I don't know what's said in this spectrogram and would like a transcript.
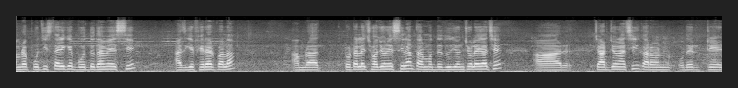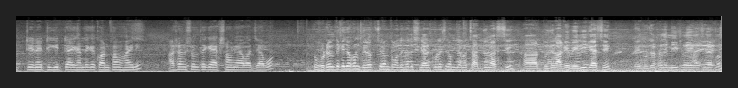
আমরা পঁচিশ তারিখে বৌদ্ধধামে এসেছি। আজকে ফেরার পালা। আমরা টোটালে ছজন এসেছিলাম, তার মধ্যে দুজন চলে গেছে। আর চারজন আছি, কারণ ওদের ট্রেনের টিকিটটা এখান থেকে কনফার্ম হয়নি। আসানসোল থেকে একসঙ্গে আবার যাব। তো হোটেল থেকে যখন বেরোচ্ছিলাম তোমাদের সাথে শেয়ার করেছিলাম যে আমরা চারজন আসছি আর দুজন আগে বেরিয়ে গেছে। তো এই দুজনের সাথে মিট হয়ে গেছে এখন।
